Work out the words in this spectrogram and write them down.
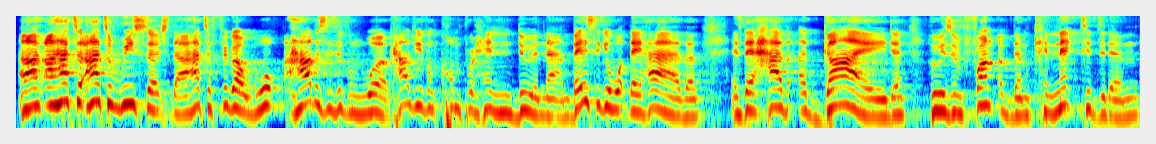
And I, I, had to, I had to research that. I had to figure out what, how does this even work? How do you even comprehend doing that? And basically, what they have is they have a guide who is in front of them, connected to them,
